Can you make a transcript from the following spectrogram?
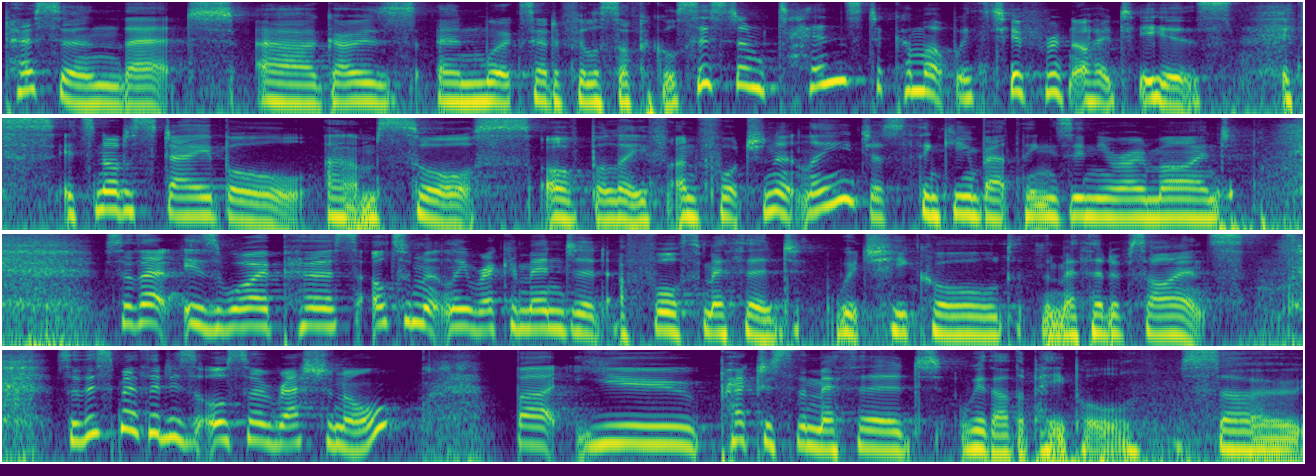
person that uh, goes and works at a philosophical system tends to come up with different ideas. It's it's not a stable um, source of belief, unfortunately. Just thinking about things in your own mind. So that is why Peirce ultimately recommended a fourth method, which he called the method of science. So this method is also rational, but you practice the method with other people. So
